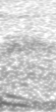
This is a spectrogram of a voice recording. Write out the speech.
Mm-hmm.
